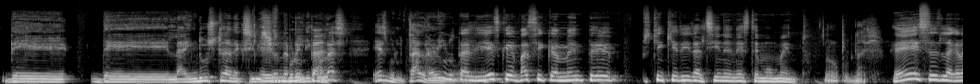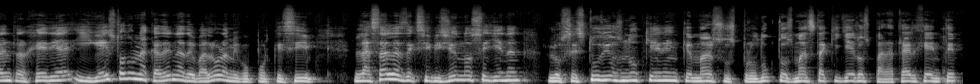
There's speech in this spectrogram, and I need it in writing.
de, de la industria de exhibición Es de brutal. películas. Es brutal, Es amigo. brutal. Y es que básicamente, pues, ¿quién quiere ir al cine en este momento? No, pues nadie. Esa es la gran tragedia y es toda una cadena de valor, amigo, porque si las salas de exhibición no se llenan, los estudios no quieren quemar sus productos más taquilleros para atraer gente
